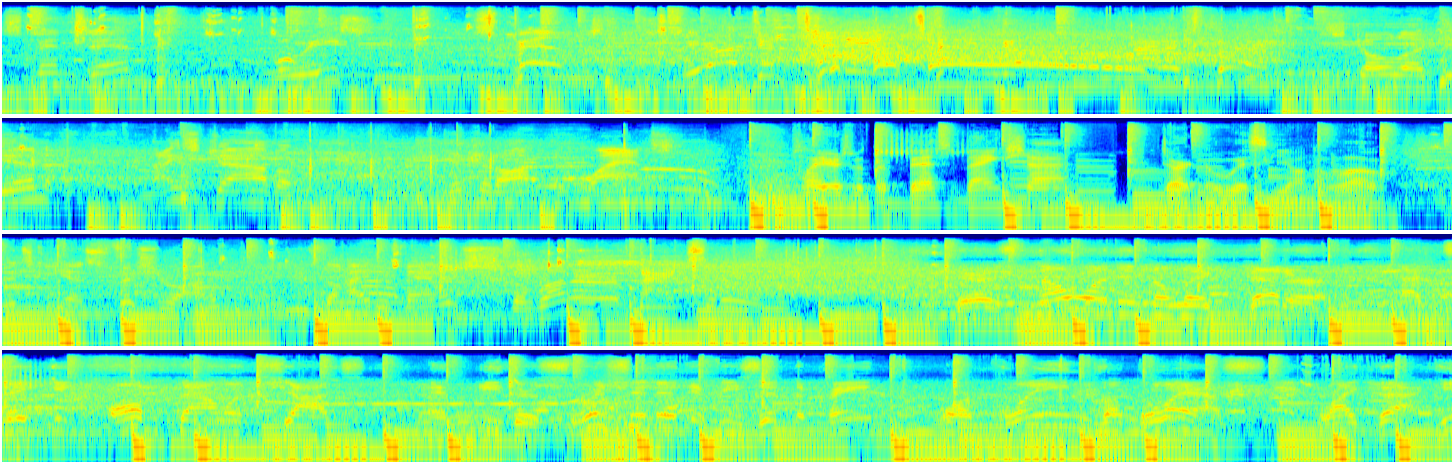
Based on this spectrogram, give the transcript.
Spins in. Luis spins. The Argentinian tango. And it's back. Scola again. Nice job of getting it off the glass. Players with the best bank shot, Dirk Nowitzki on the low. Nowitzki has Fisher on him. Use the height advantage. The runner backs it in. There's no one in the league better at taking off-balance shots and either swishing it if he's in the paint or playing the glass like that. He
